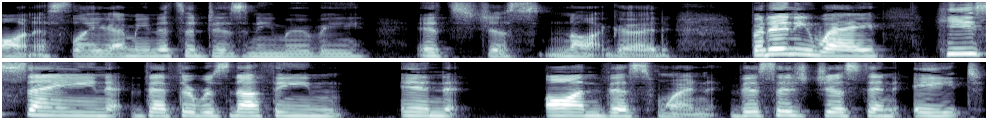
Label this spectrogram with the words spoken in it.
honestly. I mean, it's a Disney movie. It's just not good. But anyway, he's saying that there was nothing in on this one. This is just an 8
